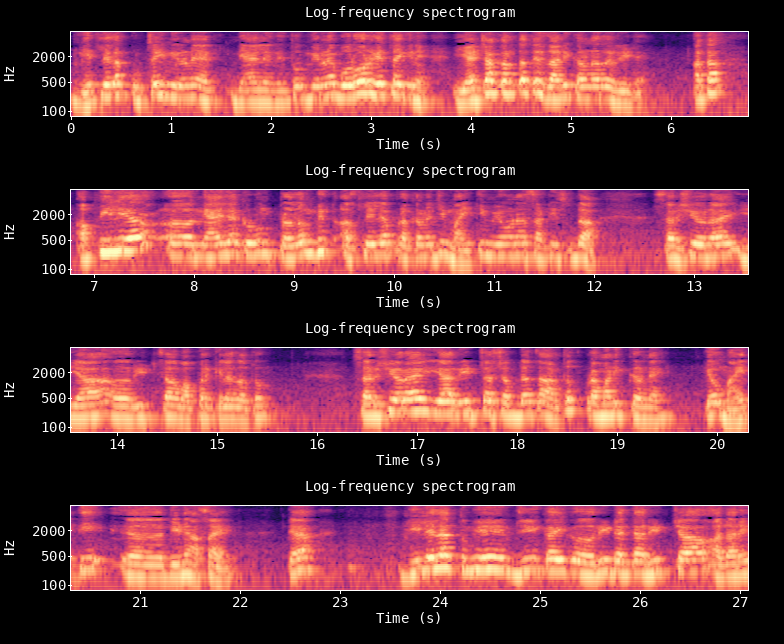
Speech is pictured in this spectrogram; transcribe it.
घेतलेला कुठचाही निर्णय न्यायालयाने तो निर्णय बरोबर घेतलाय की नाही याच्याकरता ते जारी करणारं रीट आहे. आता अपिलीय न्यायालयाकडून प्रलंबित असलेल्या प्रकरणाची माहिती मिळवण्यासाठी सुद्धा सरशिवराय या रीटचा वापर केला जातो. सरशिवराय या रीटचा शब्दाचा अर्थच प्रामाणिक करणे किंवा माहिती देणे असा आहे. त्या दिलेल्या तुम्ही जी काही रीट आहे त्या रीटच्या आधारे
